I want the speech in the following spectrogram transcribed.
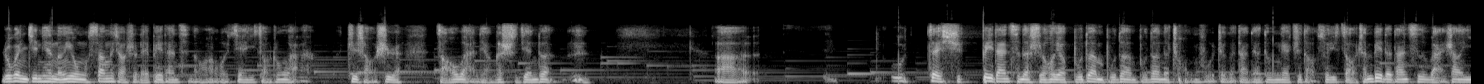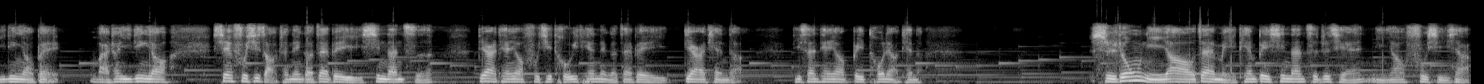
如果你今天能用三个小时来背单词的话，我建议早中晚，至少是早晚两个时间段。啊，在学背单词的时候要不断不断不断的重复，这个大家都应该知道。所以早晨背的单词，晚上一定要背，晚上一定要先复习早晨那个，再背新单词。第二天要复习头一天那个，再背第二天的。第三天要背头两天的。始终你要在每天背新单词之前，你要复习一下。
